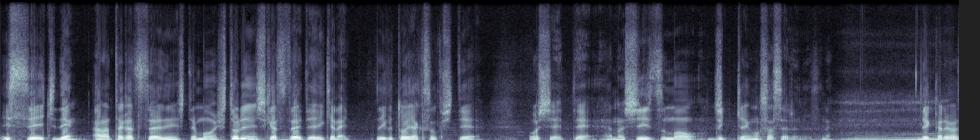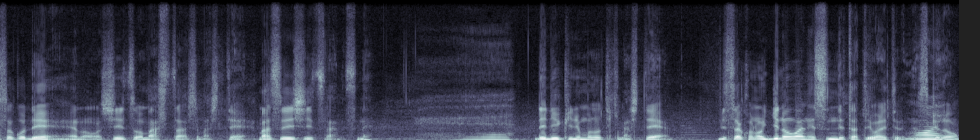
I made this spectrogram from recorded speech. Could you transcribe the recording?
一世一伝あなたが伝えるにしても一人にしか伝えてはいけないということを約束して教えてあの手術も実験をさせるんですね。で彼はそこであの手術をマスターしまして麻酔手術なんですね。へで琉球に戻ってきまして実はこの宜野湾に住んでたと言われてるんですけど、は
